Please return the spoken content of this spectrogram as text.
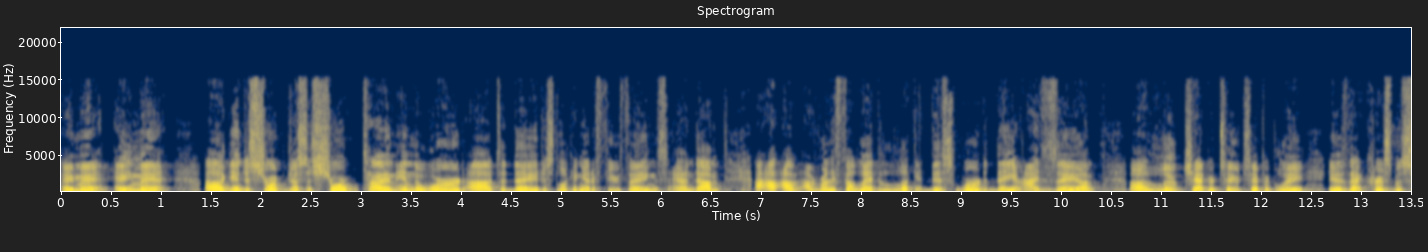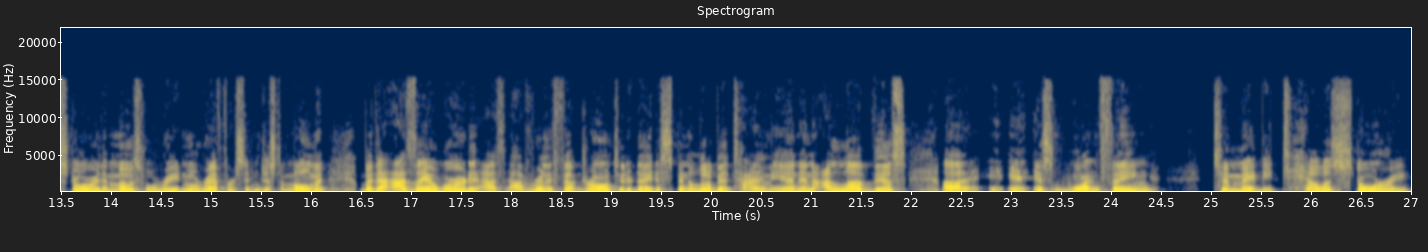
Amen. Amen. Uh, again, just short, just a short time in the Word uh, today, just looking at a few things, and um, I, I, I, really felt led to look at this word today in Isaiah. Uh, Luke chapter two typically is that Christmas story that most will read, and we'll reference it in just a moment. But that Isaiah word, I, I really felt drawn to today to spend a little bit of time in, and I love this. Uh, it, it's one thing to maybe tell a story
